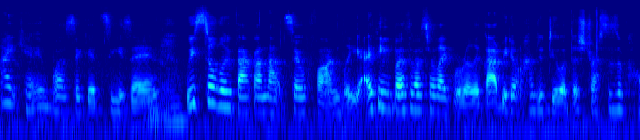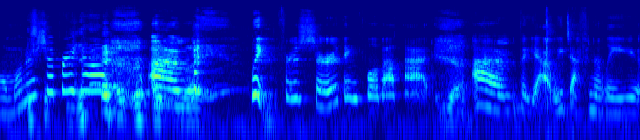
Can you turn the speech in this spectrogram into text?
I yeah, it was a good season. You know? We still look back on that so fondly. I think both of us are like we're really glad we don't have to deal with the stresses of homeownership right Yeah, now. right, um, right. like for sure thankful about that. Yeah. Um, but yeah, we definitely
